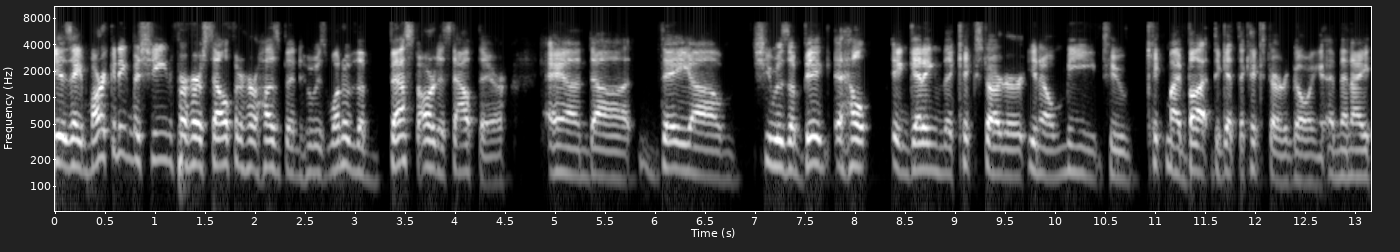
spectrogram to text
she is a marketing machine for herself and her husband, who is one of the best artists out there. And uh, they, um, she was a big help in getting the Kickstarter. You know, me to kick my butt to get the Kickstarter going. And then I,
